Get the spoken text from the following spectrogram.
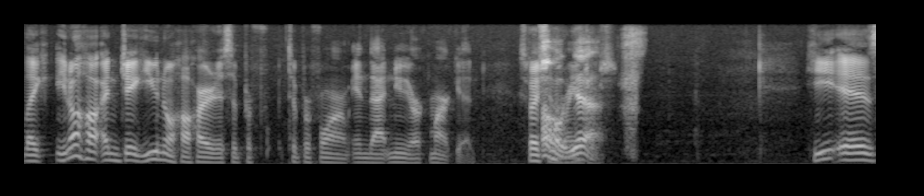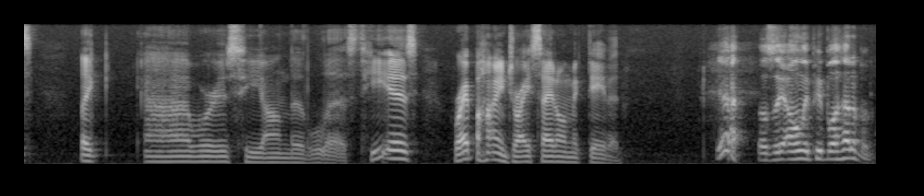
like you know how and Jake, you know how hard it is to perf- to perform in that New York market, especially Oh, the yeah. He is like, uh, where is he on the list? He is right behind Draisaitl and McDavid. Yeah, those are the only people ahead of him.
